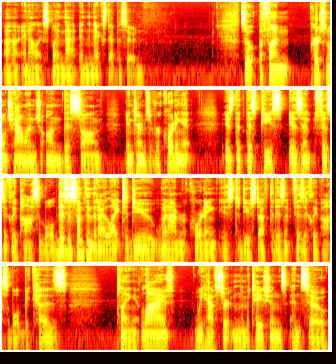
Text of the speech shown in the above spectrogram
Uh, and I'll explain that in the next episode. So, a fun personal challenge on this song in terms of recording it is that this piece isn't physically possible. This is something that I like to do when I'm recording is to do stuff that isn't physically possible because playing it live, we have certain limitations and so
